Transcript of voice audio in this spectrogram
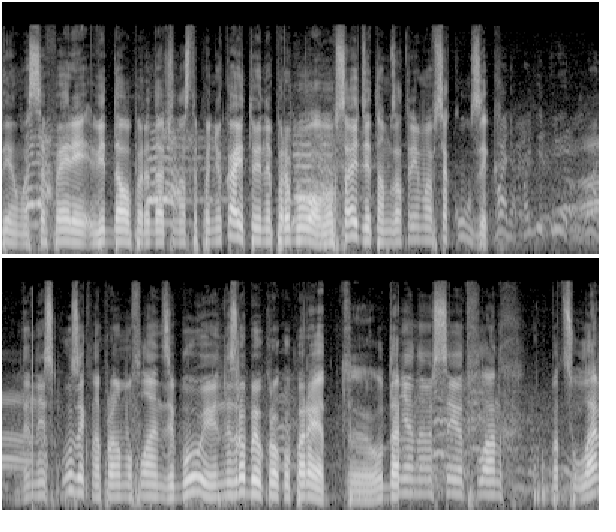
Дивимося, Сефері віддав передачу на Степанюка і той не перебував в офсайді. Там затримався Кузик. Денис Кузик на правому фланзі був і він не зробив крок уперед. Е, Удар на ось цей от фланг Бацула.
